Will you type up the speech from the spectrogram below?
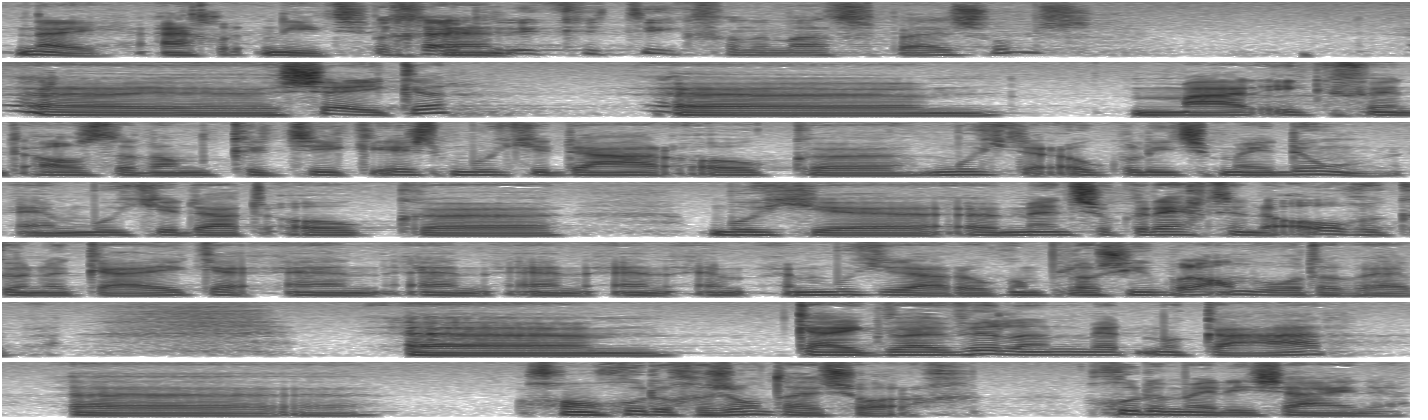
nee, eigenlijk niet. Begrijp je En- de kritiek van de maatschappij soms? Zeker. Maar ik vind als er dan kritiek is, moet je daar ook, eh, moet je daar ook wel iets mee doen. En moet je dat ook. eh, moet je eh, mensen ook recht in de ogen kunnen kijken. En, en, en, en, en, moet je daar ook een plausibel antwoord op hebben. Ehm, kijk, wij willen met elkaar gewoon goede gezondheidszorg, goede medicijnen.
